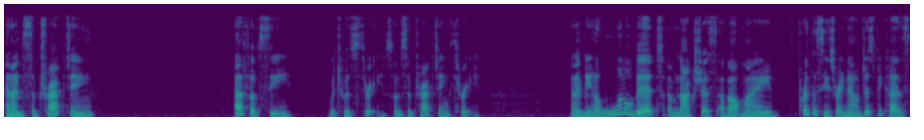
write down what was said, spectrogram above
And I'm subtracting f of c, which was 3. So I'm subtracting 3. And I'm being a little bit obnoxious about my parentheses right now just because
